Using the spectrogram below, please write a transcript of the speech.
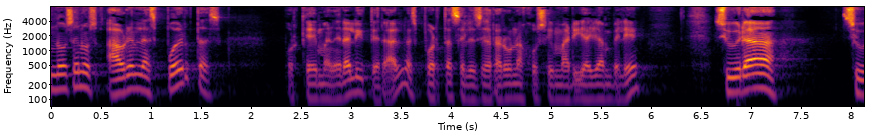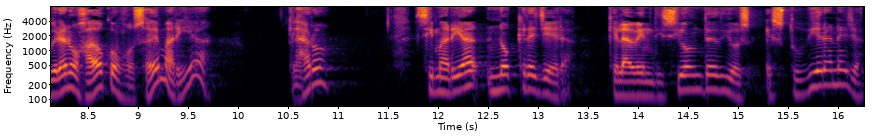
no se nos abren las puertas? Porque de manera literal las puertas se le cerraron a José y María y a Belén. Si hubiera, si hubiera enojado con José, María, claro. Si María no creyera que la bendición de Dios estuviera en ella,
